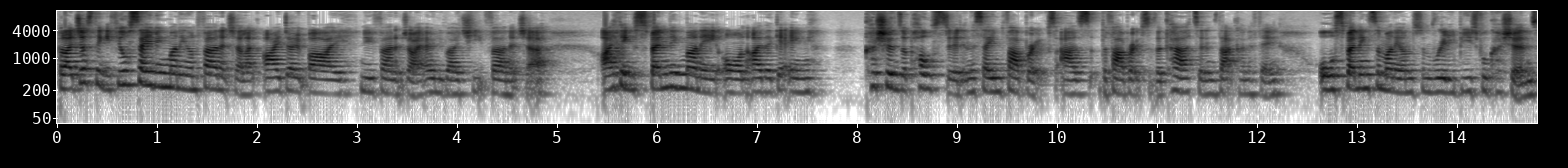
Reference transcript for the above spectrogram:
But I just think if you're saving money on furniture, like I don't buy new furniture, I only buy cheap furniture. I think spending money on either getting cushions upholstered in the same fabrics as the fabrics of the curtains, that kind of thing, or spending some money on some really beautiful cushions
